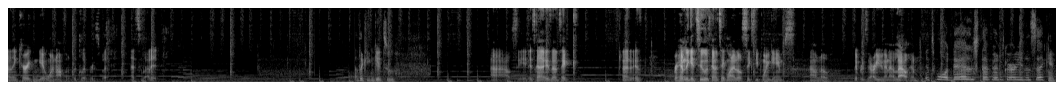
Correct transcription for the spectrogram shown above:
I think Curry can get one off of the Clippers, but that's about it. I think he can get two. Uh, I'll see it. It's gonna it's gonna take uh, it's, for him to get two. It's gonna take one of those sixty point games. I don't know. Clippers are you gonna allow him? It's Wardell Stephen Curry the second.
